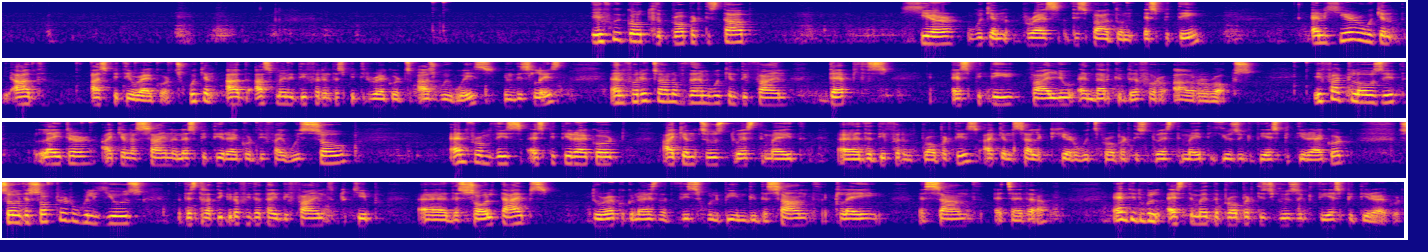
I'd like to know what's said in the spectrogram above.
If we go to the properties tab, here we can press this button SPT and here we can add SPT records. We can add as many different SPT records as we wish in this list and for each one of them we can define depths, SPT value and RQD for our rocks. If I close it, later I can assign an SPT record if I wish so and from this SPT record I can choose to estimate uh, the different properties. I can select here which properties to estimate using the SPT record. So the software will use the stratigraphy that I defined to keep uh, the soil types to recognize that this will be indeed a sand, a clay, a sand, etc. And it will estimate the properties using the SPT record.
